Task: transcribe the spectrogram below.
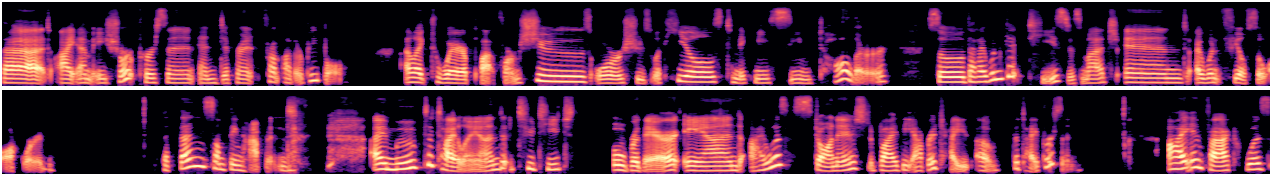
that I am a short person and different from other people. I like to wear platform shoes or shoes with heels to make me seem taller so that I wouldn't get teased as much and I wouldn't feel so awkward. But then something happened. I moved to Thailand to teach over there, and I was astonished by the average height of the Thai person. I, in fact, was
